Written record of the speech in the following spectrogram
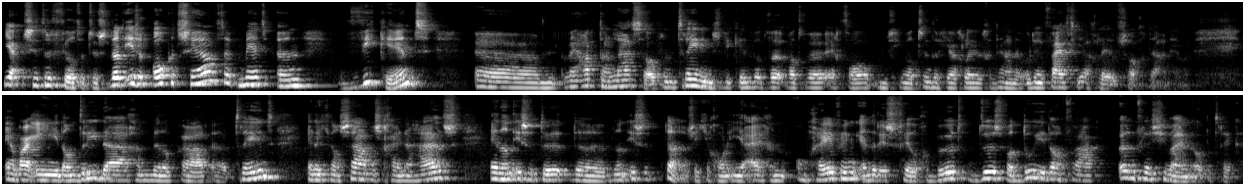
Ja, zit er een filter tussen. Dat is ook hetzelfde met een weekend. Ehm, wij hadden het daar laatst over, een trainingsweekend, wat we, wat we echt al misschien wel 20 jaar geleden gedaan hebben, of nee, 15 jaar geleden of zo gedaan hebben. En waarin je dan drie dagen met elkaar eh, traint. En dat je dan s'avonds ga je naar huis. En dan is het, de, de, dan is het, nou, dan zit je gewoon in je eigen omgeving en er is veel gebeurd. Dus wat doe je dan vaak? Een flesje wijn opentrekken.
